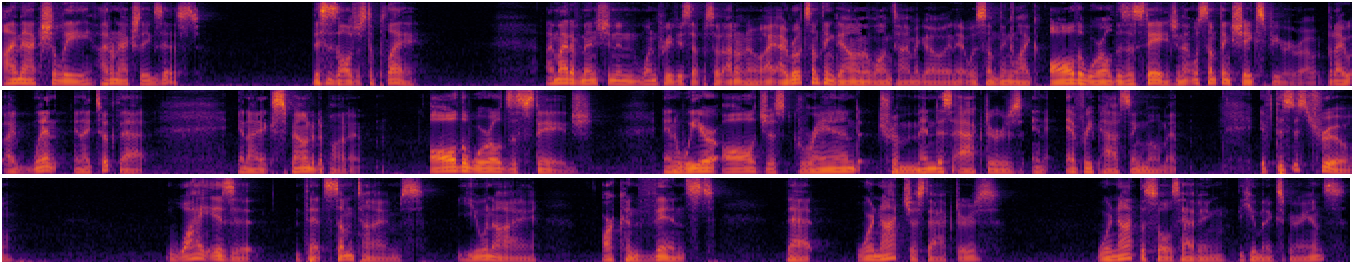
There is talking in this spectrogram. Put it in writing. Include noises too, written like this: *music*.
I'm actually, I don't actually exist? This is all just a play. I might have mentioned in one previous episode, I don't know. I, I, wrote something down a long time ago, and it was something like, All the world is a stage. And that was something Shakespeare wrote. But I, I went and I took that and I expounded upon it. All the world's a stage. And we are all just grand, tremendous actors in every passing moment. If this is true, why is it that sometimes you and I are convinced that we're not just actors. We're not the souls having the human experience.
